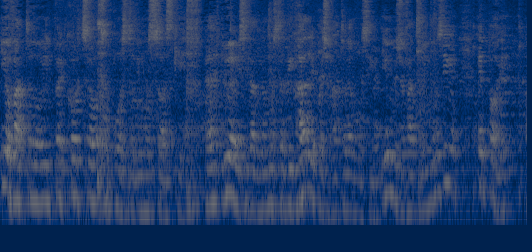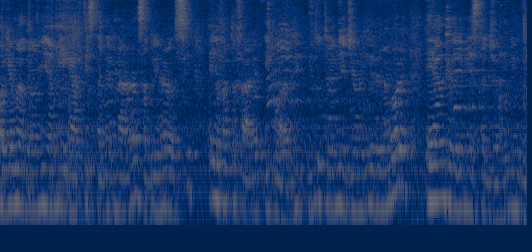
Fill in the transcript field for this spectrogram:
Io ho fatto il percorso opposto di Mossowski. Eh? Lui ha visitato la mostra di quadri e poi ci ha fatto la musica. Io invece ho fatto le musiche e poi ho chiamato una mia amica artista ternana, Sabrina Rossi, e gli ho fatto fare i quadri di tutte le mie geometrie dell'amore e anche delle mie stagioni. Quindi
